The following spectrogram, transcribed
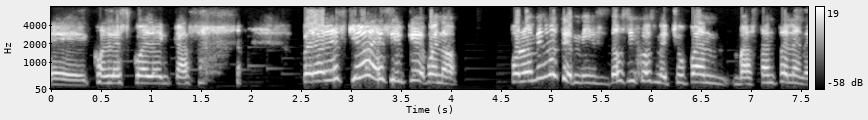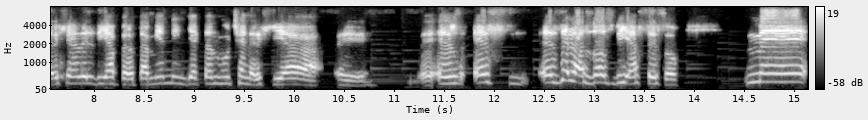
eh, con la escuela en casa. Pero les quiero decir que, bueno, por lo mismo que mis dos hijos me chupan bastante la energía del día, pero también me inyectan mucha energía, eh, es, es, es de las dos vías eso me,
